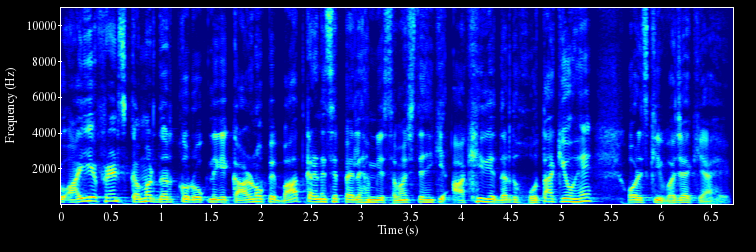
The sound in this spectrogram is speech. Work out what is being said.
तो आइए फ्रेंड्स कमर दर्द को रोकने के कारणों पे बात करने से पहले हम ये समझते हैं कि आखिर ये दर्द होता क्यों है और इसकी वजह क्या है।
